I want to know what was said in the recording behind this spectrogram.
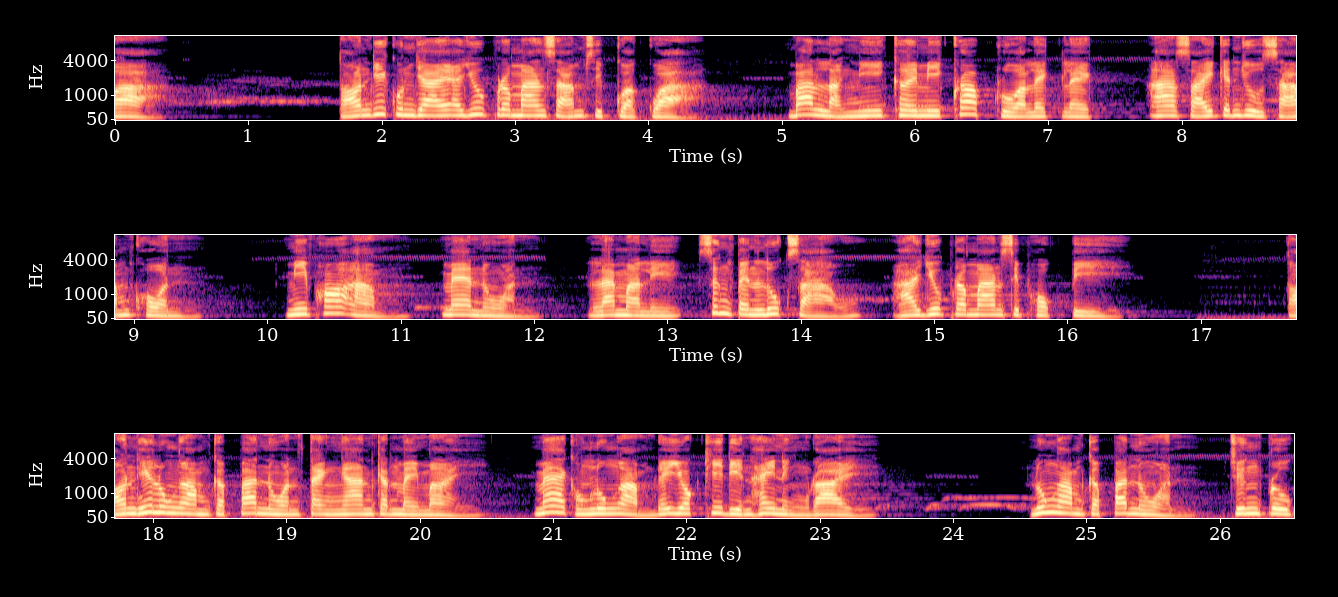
ว่า ตอนที่คุณยายอายุประมาณ 30 กว่ากว่า บ้านหลังนี้เคยมีครอบครัวเล็กๆ อาศัยกันอยู่สามคน มีพ่ออ่ำแม่นวลและมาลีซึ่งเป็นลูกสาว อายุประมาณ 16 ปี ตอนที่ลุงอ่ำกับป้านวลแต่งงานกันใหม่ ๆ แม่ของลุงอ่ำได้ยกที่ดินให้หนึ่งไร่ ลุงอ่ำกับป้านวลจึงปลูก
